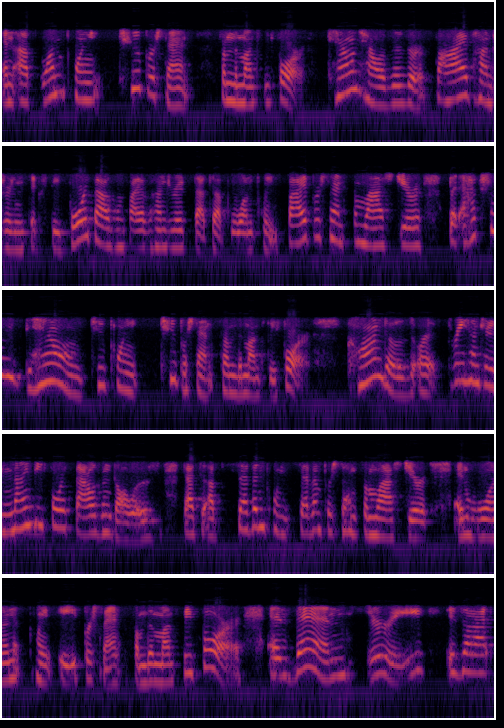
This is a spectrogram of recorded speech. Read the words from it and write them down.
and up 1.2% from the month before. Townhouses are at 564,500. That's up 1.5% from last year, but actually down 2.2% from the month before. Condos are at $394,000. That's up 7.7% from last year and 1.8% from the month before. And then Surrey is at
